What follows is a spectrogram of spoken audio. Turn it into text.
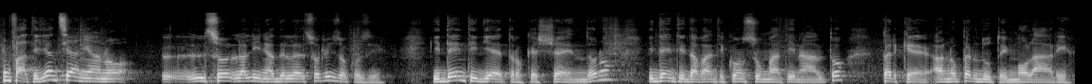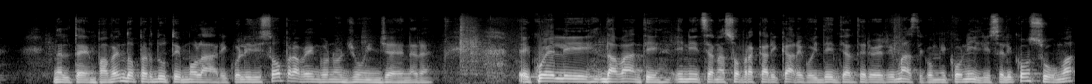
Infatti gli anziani hanno la linea del sorriso così, i denti dietro che scendono, i denti davanti consumati in alto perché hanno perduto i molari nel tempo, avendo perduto i molari quelli di sopra vengono giù in genere e quelli davanti iniziano a sovraccaricare con i denti anteriori rimasti come i conigli se li consuma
